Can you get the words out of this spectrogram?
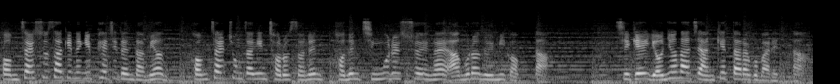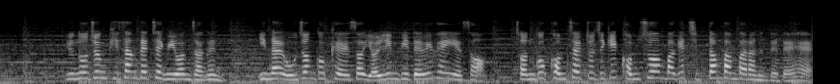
검찰 수사 기능이 폐지된다면 검찰총장인 저로서는 더는 직무를 수행할 아무런 의미가 없다. 직에 연연하지 않겠다라고 말했다. 윤호중 비상대책위원장은 이날 오전 국회에서 열린 비대위 회의에서 전국 검찰 조직이 검수완박에 집단 반발하는 데 대해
